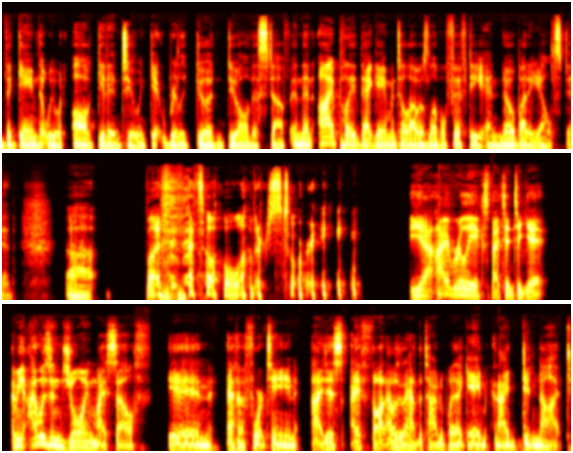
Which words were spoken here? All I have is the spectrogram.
the game that we would all get into and get really good and do all this stuff and then i played that game until i was level 50 and nobody else did uh but that's a whole other story Yeah, I really expected to get. I mean, I was enjoying myself in FF14. I just I thought I was gonna have the time to play that game, and I did not.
